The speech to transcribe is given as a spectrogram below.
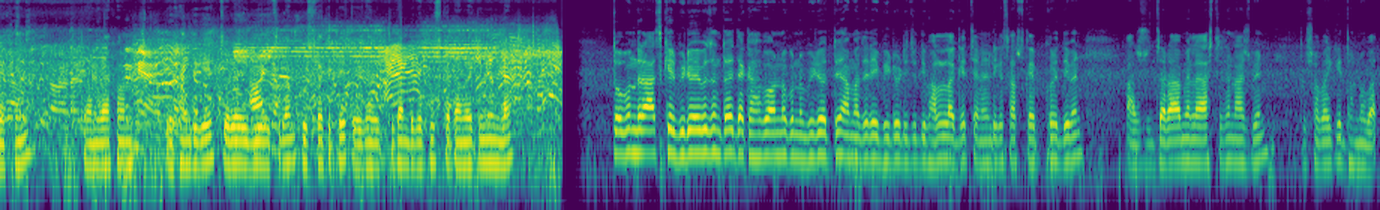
দেখেন তো আমরা এখন এখান থেকে চলে গিয়েছিলাম ফুচকা খেতে, তো এখান থেকে ফুচকাটা আমরা কিনে নিলাম। তো বন্ধুরা, আজকের ভিডিও এ পর্যন্তই। দেখা হবে অন্য কোনো ভিডিওতে। আমাদের এই ভিডিওটি যদি ভালো লাগে, চ্যানেলটিকে সাবস্ক্রাইব করে দেবেন। আর যারা মেলায় আসতে চান, আসবেন। তো সবাইকে ধন্যবাদ।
